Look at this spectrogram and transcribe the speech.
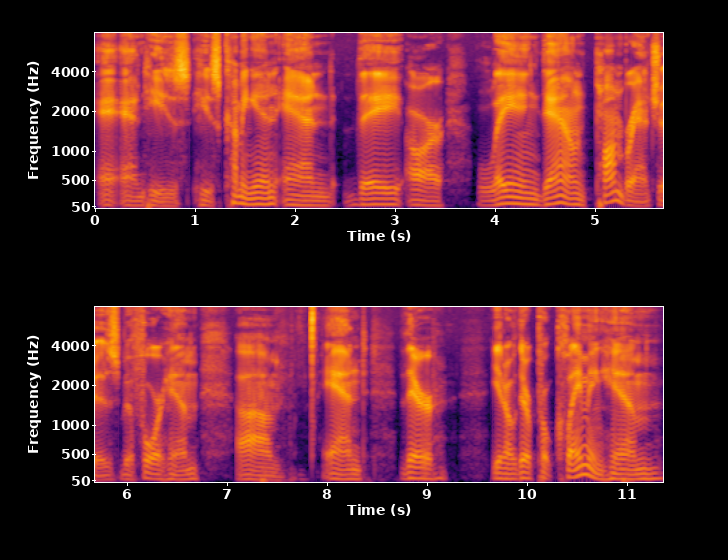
and he's he's coming in, and they are laying down palm branches before him, um, and they're you know they're proclaiming him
